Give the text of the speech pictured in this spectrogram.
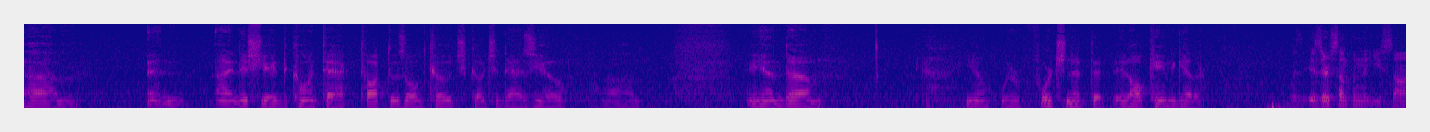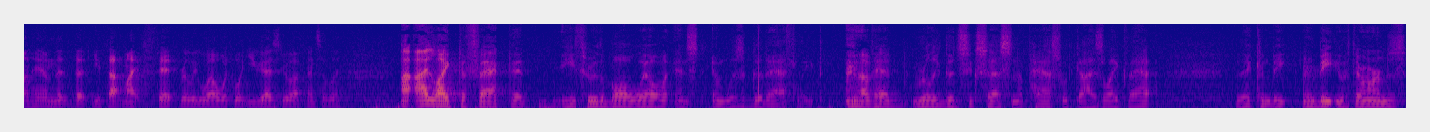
um, and I initiated the contact, talked to his old coach, Coach Addazio, um, and um, you know we were fortunate that it all came together. Was, is there something that you saw in him that, that you thought might fit really well with what you guys do offensively? I, I like the fact that he threw the ball well and, and was a good athlete. I've had really good success in the past with guys like that. They can beat beat you with their arms,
